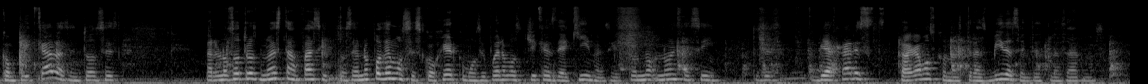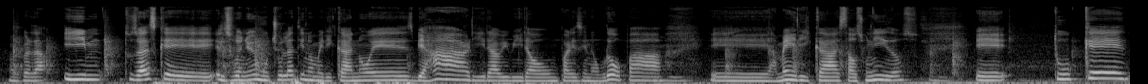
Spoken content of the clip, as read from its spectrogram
complicadas. Entonces, para nosotros no es tan fácil, o sea, no podemos escoger como si fuéramos chicas de aquí, ¿no es cierto? No, no es así. Entonces, viajar es, pagamos con nuestras vidas el desplazarnos. Es verdad. Y tú sabes que el sueño de mucho latinoamericano es viajar, ir a vivir a un país en Europa, eh, América, Estados Unidos. Eh, ¿Tú qué,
